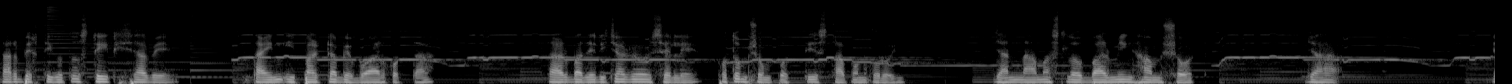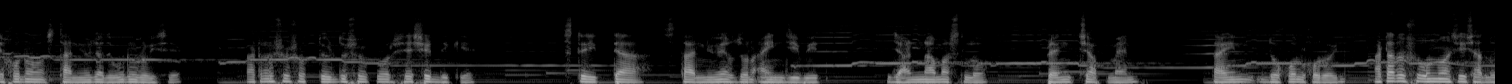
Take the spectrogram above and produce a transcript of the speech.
তার ব্যক্তিগত স্টেট হিসাবে তাইন এই পার্কটা ব্যবহার করতা। তার বাদে রিচার্ডের ছেলে প্রথম সম্পত্তি স্থাপন করইন যার নাম আসলো বার্মিংহাম শট, যা এখনও স্থানীয় জাদুঘরও রয়েছে। আঠারোশো সত্তর দশকের শেষের দিকে স্টেটটা স্থানীয় একজন আইনজীবীর, যার নাম আসলো ফ্র্যাঙ্ক চ্যাপম্যান তাইন দখল করইন আঠারোশো উনআশি সালে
